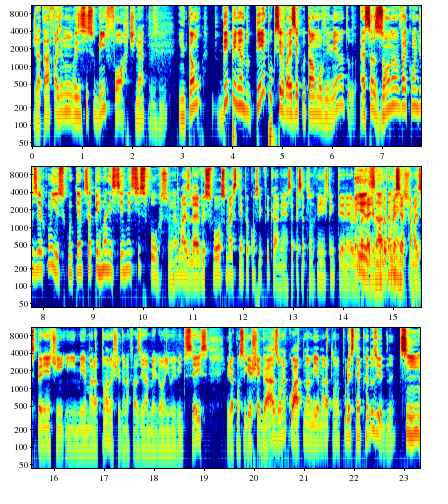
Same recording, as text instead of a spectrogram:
Já está fazendo um exercício bem forte, né? Uhum. Então, dependendo do tempo que você vai executar o movimento, essa zona vai condizer com isso, com o tempo que você vai permanecer nesse esforço. Quanto né? mais leve o esforço, mais tempo eu consigo ficar, né? Essa é a percepção que a gente tem que ter, né? Eu lembro Exatamente. até de quando eu comecei a ficar mais experiente em, em meia maratona, chegando a fazer a melhor em 1,26 eu já conseguia chegar à zona 4 na meia maratona por esse tempo reduzido, né? Sim,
